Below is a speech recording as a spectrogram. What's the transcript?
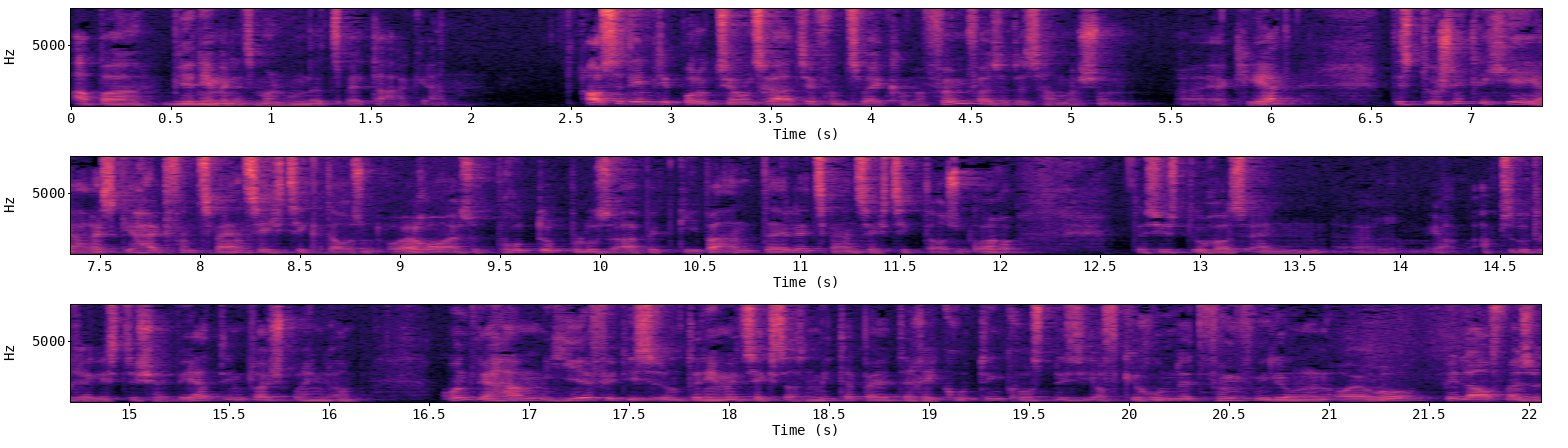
aber wir nehmen jetzt mal 102 Tage an. Außerdem die Produktionsrate von 2,5, also das haben wir schon äh, erklärt. Das durchschnittliche Jahresgehalt von 62.000 Euro, also brutto plus Arbeitgeberanteile, 62.000 Euro. Das ist durchaus ein äh, ja, absolut realistischer Wert im deutschsprachigen Raum. Und wir haben hier für dieses Unternehmen mit 6.000 Mitarbeitern Recruiting-Kosten, die sich auf gerundet 5 Millionen Euro belaufen. Also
